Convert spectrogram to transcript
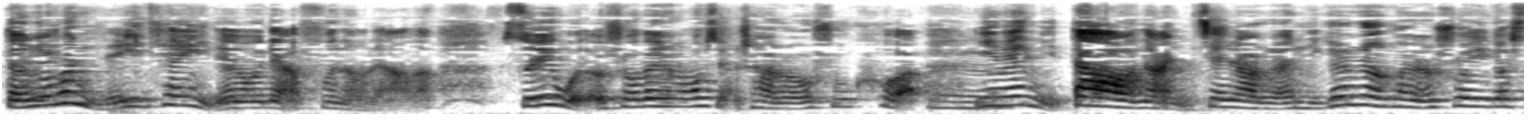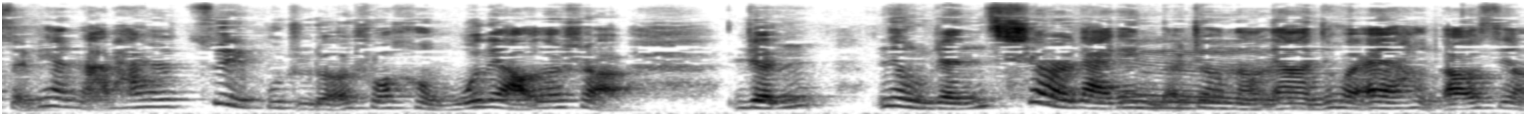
等于就是说，你这一天已经有点负能量了。所以我就说，为什么我选上柔术课？嗯因为你到那儿，你见着人，你跟任何人说一个随便，哪怕是最不值得说、很无聊的事儿，人。那种人气儿带给你的正能量，你就会哎很高兴。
